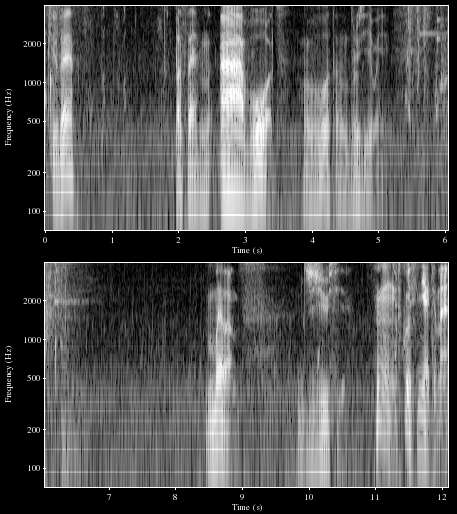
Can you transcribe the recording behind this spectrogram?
Сюда Поставим. А, вот Вот оно, друзья мои. Меланс Джуси Хм, вкуснятина.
